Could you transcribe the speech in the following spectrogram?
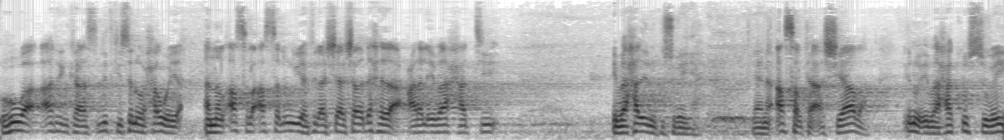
wahuwa arinkaas lidkiisana waxaa weeye ana alasla asal inuu yahay fi ashya ashyaada dhexdeeda cala alibaaxati ibaaxada inuu ku sugan yahay. Yani asalka ashyaada inuu ibaaxa ku sugan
